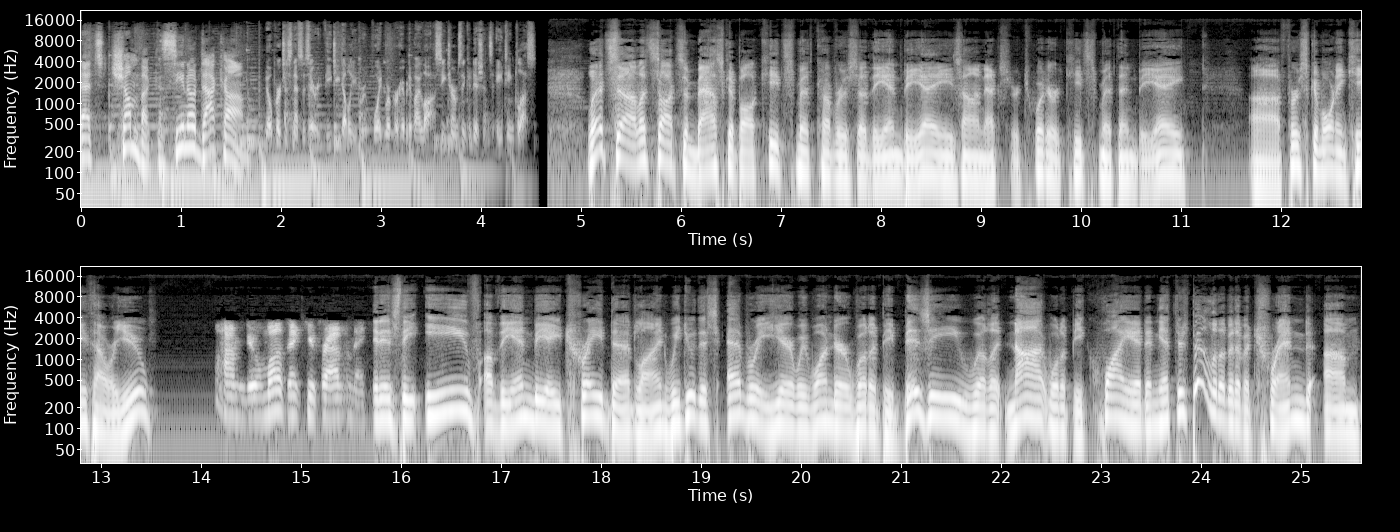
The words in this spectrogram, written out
That's chumbacasino.com. No purchase necessary. VGW Group. Void were prohibited by law. See terms and conditions. 18 plus. Let's uh, let's talk some basketball. Keith Smith covers uh, the NBA. He's on extra Twitter, Keith Smith NBA. Uh, first, good morning, Keith. How are you? I'm doing well. Thank you for having me. It is the eve of the NBA trade deadline. We do this every year. We wonder, will it be busy? Will it not? Will it be quiet? And yet, there's been a little bit of a trend, um,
